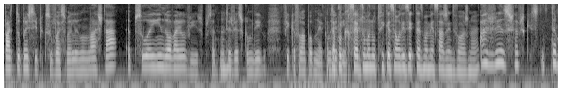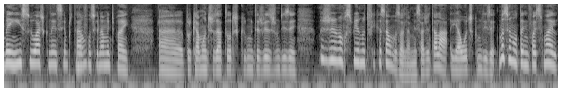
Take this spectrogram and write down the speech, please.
Parte do princípio que se o voicemail não lá está, a pessoa ainda o vai ouvir. Portanto, muitas uhum. vezes, como digo, fica a falar para o boneco. Até Mas, porque recebes uma notificação a dizer que tens uma mensagem de voz, não é? Às vezes, sabes que isso, também isso eu acho que nem sempre está não? a funcionar muito bem. Uh, porque há muitos atores que muitas vezes me dizem mas eu não recebi a notificação, mas olha, a mensagem está lá. E há outros que me dizem, mas eu não tenho voicemail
